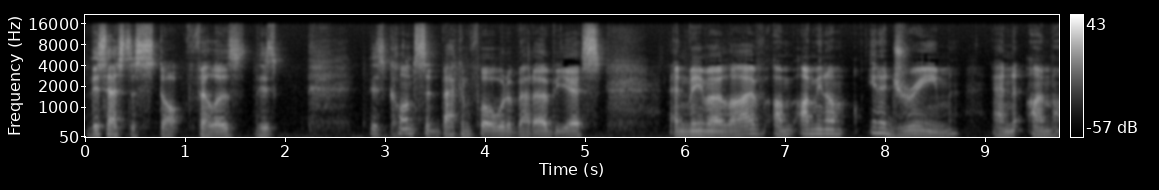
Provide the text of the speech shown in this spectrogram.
This has to stop, fellas. This this constant back and forward about OBS and Mimo Live. I'm, I mean, I'm in a dream and I'm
